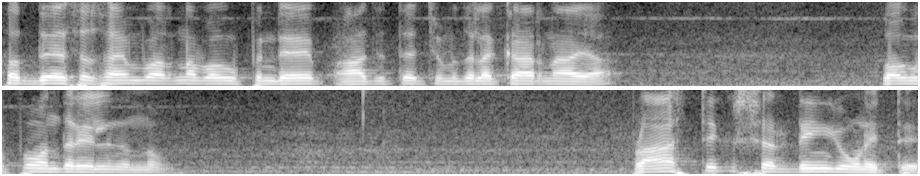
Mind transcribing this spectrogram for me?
തദ്ദേശ സ്വയംഭരണ വകുപ്പിന്റെ ആദ്യത്തെ ചുമതലക്കാരനായ വകുപ്പ് മന്ത്രിയിൽ നിന്നും പ്ലാസ്റ്റിക് ഷെഡിംഗ് യൂണിറ്റ്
